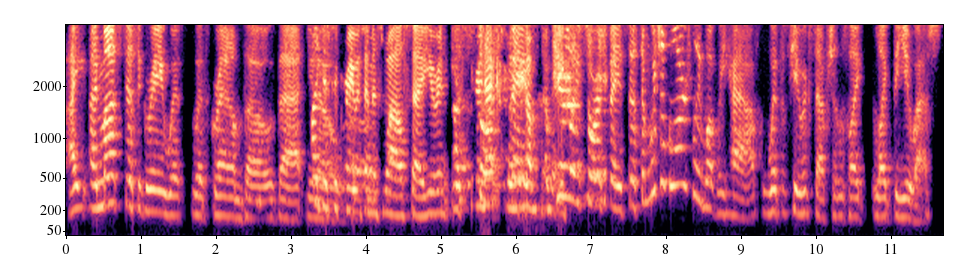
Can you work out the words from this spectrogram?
I, I must disagree with with Grahame though that I know, disagree uh, with him as well. So you're in you're, a source based, a purely source based system, which is largely what we have, with a few exceptions like like the U.S.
